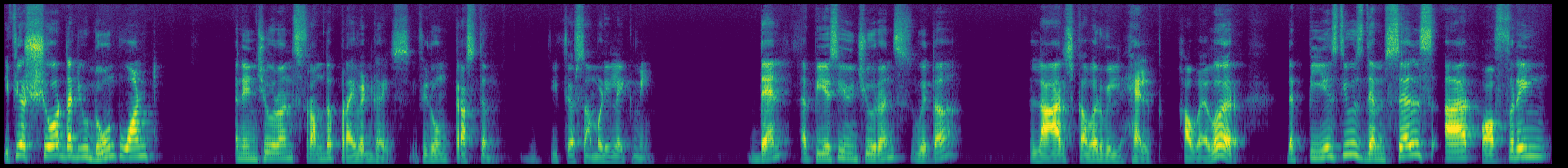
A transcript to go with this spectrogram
if you're sure that you don't want an insurance from the private guys if you don't trust them if you're somebody like me then a psu insurance with a large cover will help. However the PSUs themselves are offering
